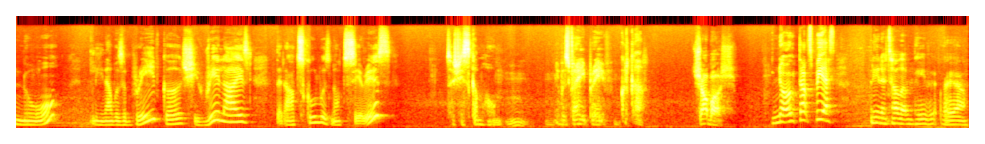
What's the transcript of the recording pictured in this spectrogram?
no. Lena was a brave girl. She realized that art school was not serious, so she's come home. Mm. It was very brave. Good girl. Shabash. No, that's BS. Nina, tell them. Leave it there.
